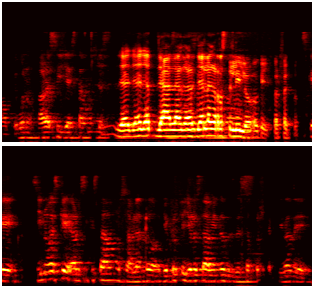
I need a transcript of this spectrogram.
Ya- Ok, bueno, ahora sí ya estamos. este, Ya, ya, ya, ya, le, agar- ya le agarraste el hilo. Ok, perfecto. Es que, sí, no, es que ahora sí que estábamos hablando, yo creo que yo lo estaba viendo desde esa perspectiva de,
